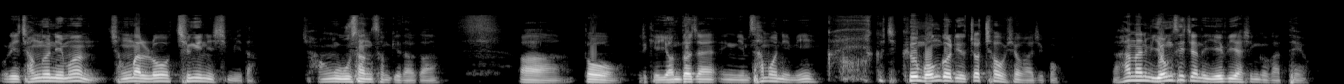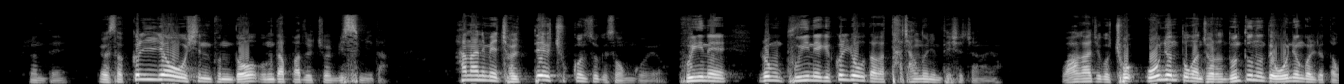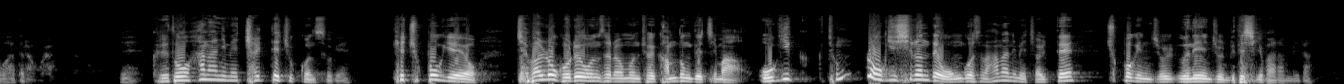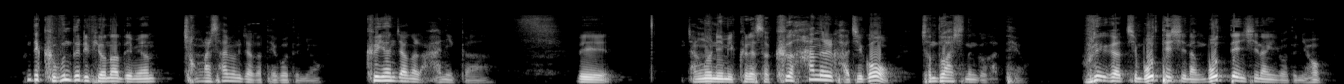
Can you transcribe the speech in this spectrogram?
우리 장로님은 정말로 증인이십니다. 정우상 성기다가 아, 또 이렇게 연도장님 사모님이 끝까지 그 먼 거리를 쫓아오셔가지고 하나님이 영세전에 예비하신 것 같아요. 그런데 여기서 끌려오신 분도 응답받을 줄 믿습니다. 하나님의 절대 주권 속에서 온 거예요. 부인의 여러분 부인에게 끌려오다가 다 장로님 되셨잖아요. 와가지고 조, 5년 동안 저를 눈 뜨는데 5년 걸렸다고 하더라고요. 예, 그래도 하나님의 절대 주권 속에 그게 축복이에요. 제발로 고려온 사람은 저희 감동됐지만 오기 정말 오기 싫은데 온 것은 하나님의 절대 축복인 줄 은혜인 줄 믿으시기 바랍니다. 근데 그분들이 변화되면 정말 사명자가 되거든요. 그 현장을 아니까. 우리 장로님이 그래서 그 한을 가지고 전도하시는 것 같아요. 우리 같이 못된 신앙, 못된 신앙이거든요.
